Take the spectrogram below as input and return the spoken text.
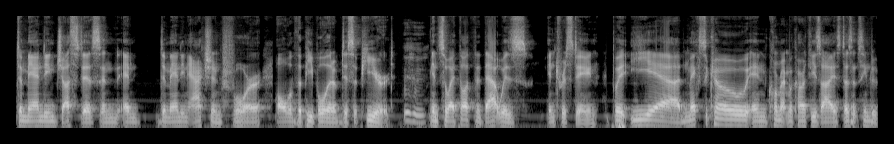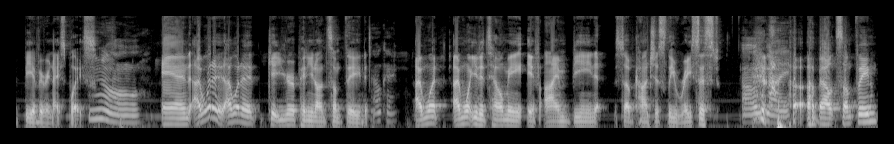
demanding justice and and demanding action for all of the people that have disappeared. hmm And so I thought that that was interesting. But yeah, Mexico in Cormac McCarthy's eyes doesn't seem to be a very nice place. No. And I want to I want to get your opinion on something. Okay. I want I want you to tell me if I'm being subconsciously racist Oh my. about something.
